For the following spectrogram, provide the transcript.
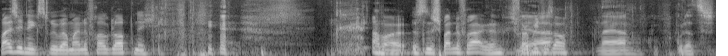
Weiß ich nichts drüber. Meine Frau glaubt nicht. Aber das ist eine spannende Frage. Ich frage mich Ja, das auch. Naja, gut, das,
